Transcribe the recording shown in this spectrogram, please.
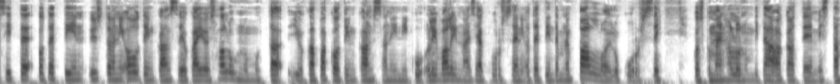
sitten otettiin ystäväni Outin kanssa, joka ei olisi halunnut, mutta joka pakotin kanssa, niin, niin oli valinnaisia kursseja, niin otettiin tämmöinen palloilukurssi, koska mä en halunnut mitään akateemista.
